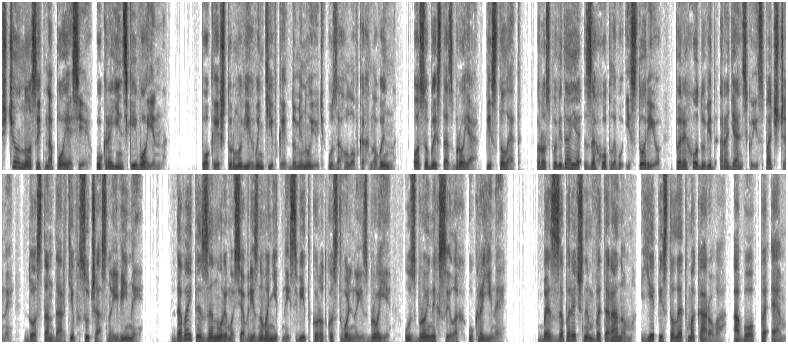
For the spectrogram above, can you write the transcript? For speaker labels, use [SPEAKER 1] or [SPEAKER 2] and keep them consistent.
[SPEAKER 1] Що носить на поясі український воїн? Поки штурмові гвинтівки домінують у заголовках новин, особиста зброя, пістолет, розповідає захопливу історію переходу від радянської спадщини до стандартів сучасної війни. Давайте зануримося в різноманітний світ короткоствольної зброї у Збройних силах України. Беззаперечним ветераном є пістолет Макарова або ПМ.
